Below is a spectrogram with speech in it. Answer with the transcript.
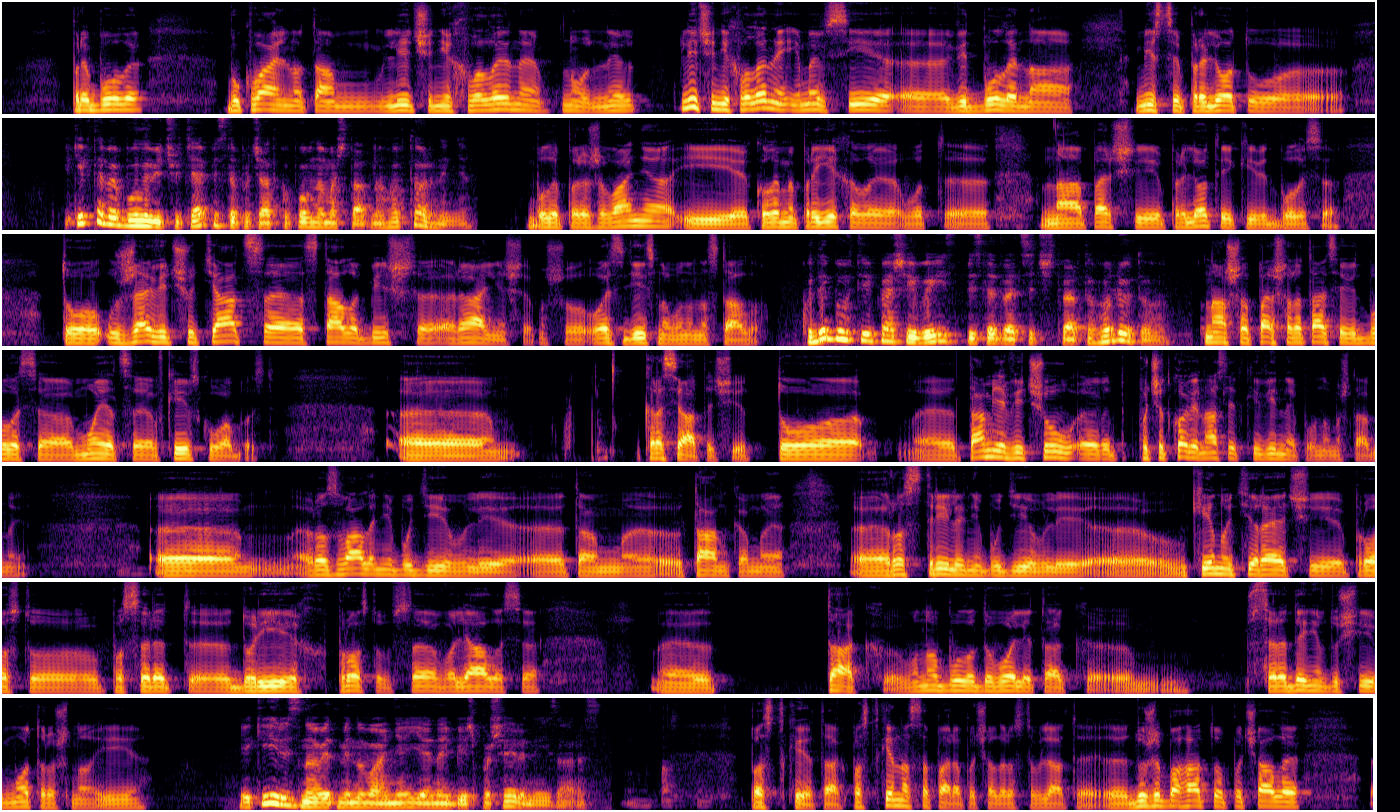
прибули. Буквально там лічені хвилини, ну не лічені хвилини, і ми всі е, відбули на місце прильоту. Е, Які в тебе були відчуття після початку повномасштабного вторгнення? були переживання. І коли ми приїхали от, е, на перші прильоти, які відбулися, то вже відчуття це стало більш реальнішим, що ось дійсно воно настало. Куди був твій перший виїзд після 24 лютого? Наша перша ротація відбулася моя це в Київську область. Е, Красятичі. То е, там я відчув е, початкові наслідки війни повномасштабної. Е, розвалені будівлі е, там, е, танками, е, розстріляні будівлі, е, кинуті речі просто посеред е, доріг, просто все валялося. Е, так, воно було доволі так е, всередині в душі моторошно і Який різновид мінування є найбільш поширений зараз? пастки. Так, пастки на сапера почали розставляти. Е, Дуже багато почали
